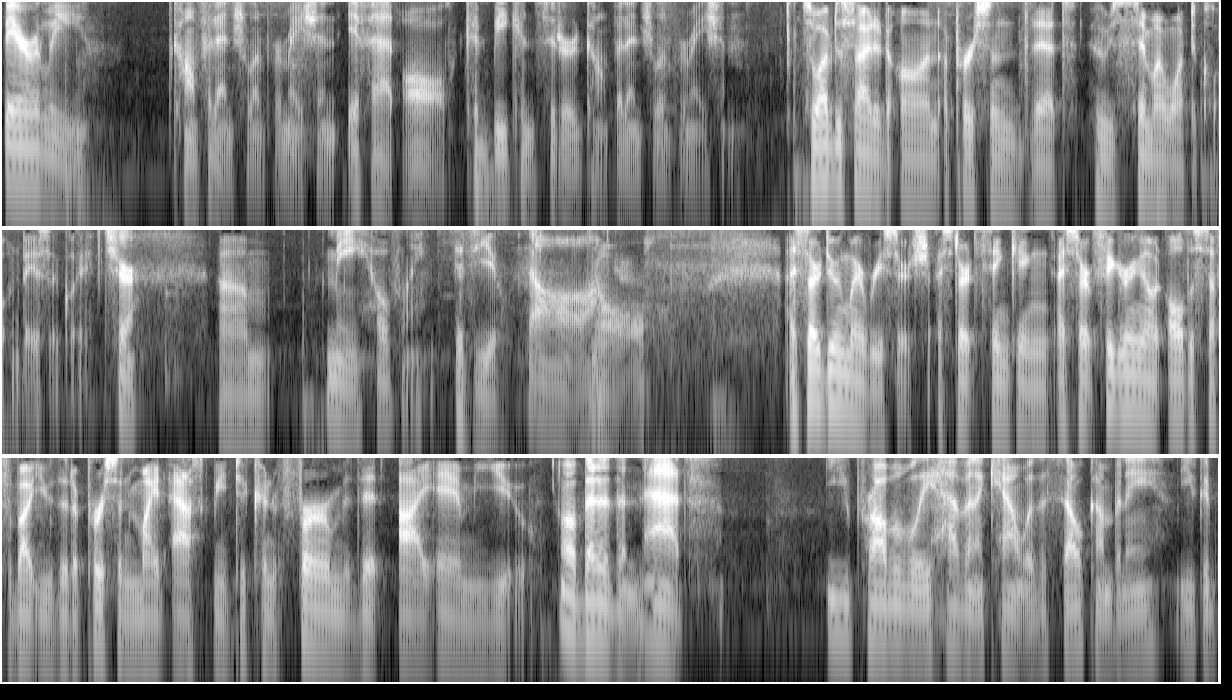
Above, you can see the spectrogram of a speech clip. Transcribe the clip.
barely confidential information, if at all, could be considered confidential information. So I've decided on a person that whose sim I want to clone, basically. Sure. Um, Me, hopefully. It's you. Oh. I start doing my research. I start thinking, I start figuring out all the stuff about you that a person might ask me to confirm that I am you. Well, better than that, you probably have an account with a cell company. You could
